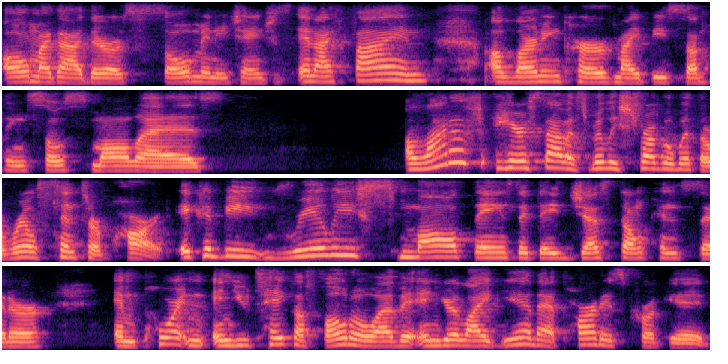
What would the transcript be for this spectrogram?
Oh my God, there are so many changes. And I find a learning curve might be something so small as a lot of hairstylists really struggle with a real center part. It could be really small things that they just don't consider important and you take a photo of it and you're like yeah that part is crooked.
